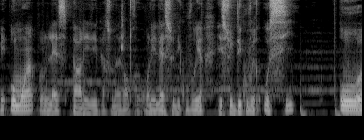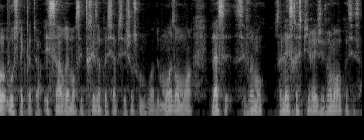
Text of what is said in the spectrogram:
mais au moins on laisse parler les personnages entre eux, on les laisse se découvrir et se découvrir aussi aux, euh, spectateurs. Et ça vraiment c'est très appréciable, c'est des choses qu'on voit de moins en moins. Là c'est vraiment, ça laisse respirer, j'ai vraiment apprécié ça.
